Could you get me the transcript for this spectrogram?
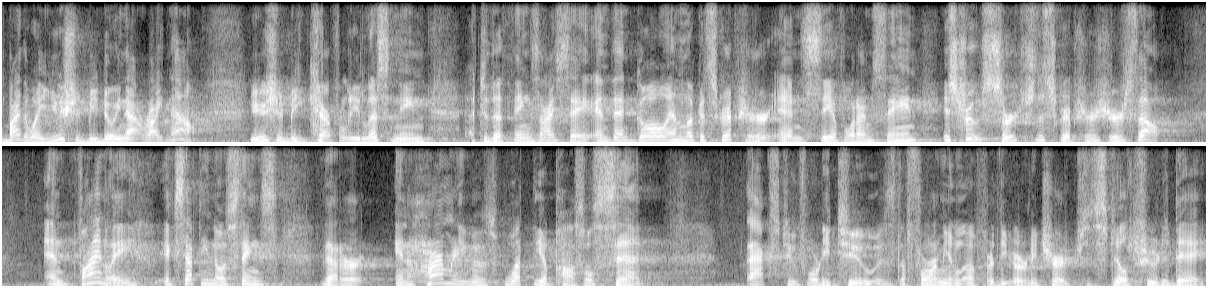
By the way, you should be doing that right now. You should be carefully listening to the things I say and then go and look at Scripture and see if what I'm saying is true. Search the Scriptures yourself. And finally, accepting those things that are in harmony with what the apostles said. Acts 2:42 is the formula for the early church. It's still true today.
